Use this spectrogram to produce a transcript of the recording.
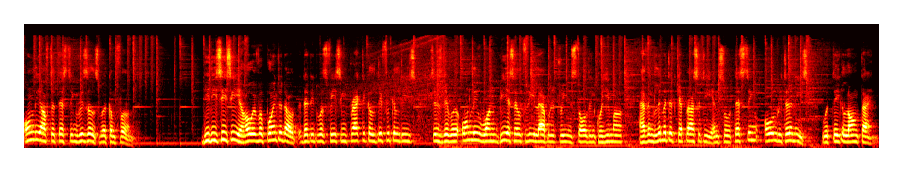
only after testing results were confirmed. DDCC, however, pointed out that it was facing practical difficulties since there were only one BSL-3 laboratory installed in Kohima having limited capacity and so testing all returnees would take a long time.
